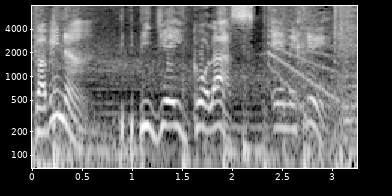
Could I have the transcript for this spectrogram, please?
cabina, DJ Colas NG.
